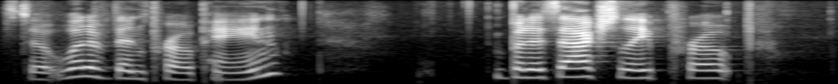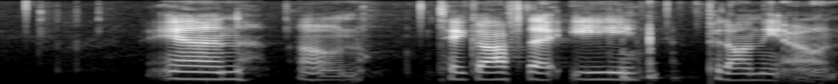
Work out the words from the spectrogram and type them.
So it would have been propane, but it's actually prop and own. Take off that E, put on the own.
